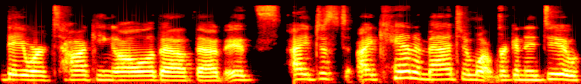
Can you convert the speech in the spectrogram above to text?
they were talking all about that. It's, I just, I can't imagine what we're going to do.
